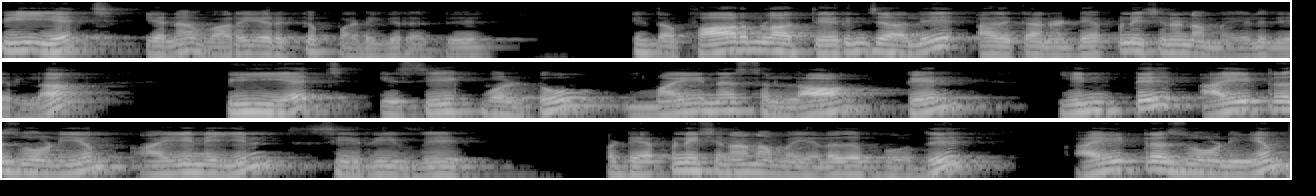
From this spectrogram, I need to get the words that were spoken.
பிஹெச் என வரையறுக்கப்படுகிறது. இந்த ஃபார்முலா தெரிஞ்சாலே அதுக்கான டெஃபினேஷனை நம்ம எழுதிடலாம். PH is equal to minus long ten into hydroxonium அயனியின் செறிவு. இப்போ டெஃபினேஷனாக நம்ம எழுத போது ஹைட்ரசோனியம்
